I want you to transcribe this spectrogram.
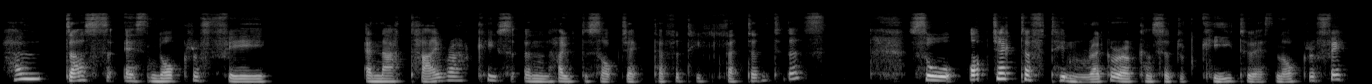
how does ethnography enact hierarchies and how does objectivity fit into this? So objectivity and rigour are considered key to ethnography,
